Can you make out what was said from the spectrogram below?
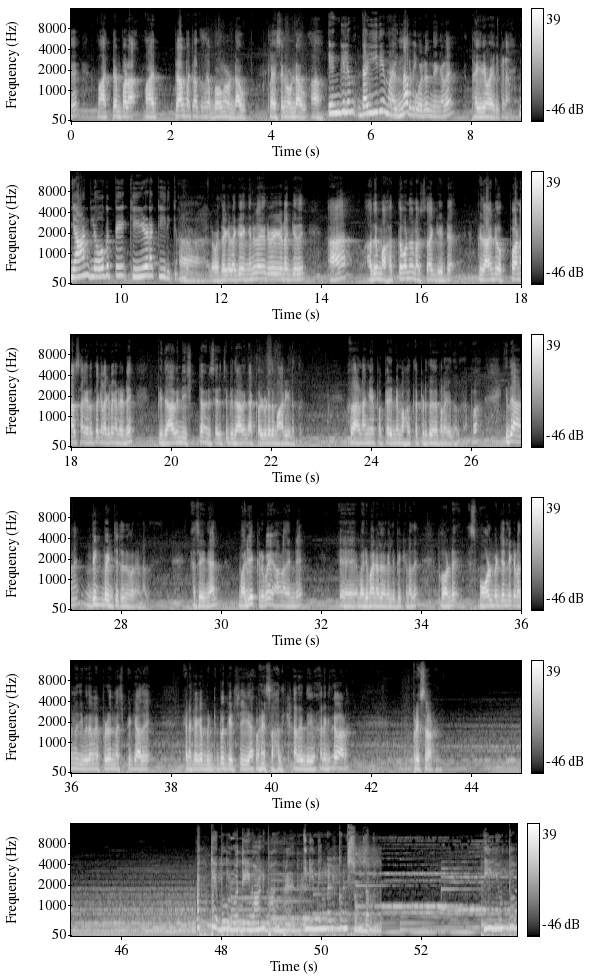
മാറ്റം പട മാറ്റാൻ പറ്റാത്ത സംഭവങ്ങൾ ഉണ്ടാവും ക്ലേശങ്ങൾ ഉണ്ടാവും ആ. എങ്കിലും ധൈര്യമായി എന്നാ പോലും നിങ്ങളെ ധൈര്യമായിരിക്കണം. ഞാൻ ലോകത്തെ കീഴടക്കിയിരിക്കുന്നു. ആ ലോകത്തെ കിടക്കി എങ്ങനെയാണ് കിടക്കിയത് ആ അത് മഹത്വമാണെന്ന് മനസ്സിലാക്കിയിട്ട് പിതാവിന്റെ ഒപ്പാണ് ആ സഹനത്തെ കിടക്കണം കണ്ടിട്ട് പിതാവിന്റെ ഇഷ്ടം അനുസരിച്ച് പിതാവിന്റെ അക്കളിലൂടെ അത് മാറിയെടുത്ത്. അതാണ് അങ്ങേ പക്കൽ എന്നെ മഹത്വപ്പെടുത്തുന്നത് പറയുന്നത്. അപ്പോൾ ഇതാണ് ബിഗ് ബഡ്ജറ്റ് എന്ന് പറയുന്നത്. എന്ന് വെച്ച് കഴിഞ്ഞാൽ വലിയ കൃപയാണ് അതിന്റെ വരുമാനമൊക്കെ നമുക്ക് ലഭിക്കുന്നത് അതുകൊണ്ട് സ്മോൾ ബഡ്ജറ്റിൽ കിടന്ന ജീവിതം എപ്പോഴും നശിപ്പിക്കാതെ ഇടയ്ക്കൊക്കെ ബിഡ്ജിപ്പ് കൃഷി ചെയ്യാൻ സാധിക്കുന്നത് ദൈവാനുഗ്രഹമാണ്. പ്രശ്നമാണ് അത്യപൂർവ ദൈവാനുഭവങ്ങൾ ഇനി നിങ്ങൾക്കും സ്വന്തം.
